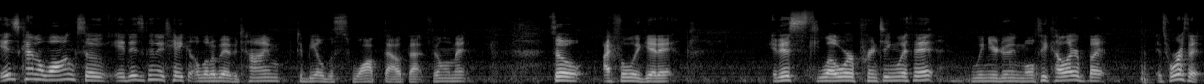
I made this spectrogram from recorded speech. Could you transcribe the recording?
is kind of long, so it is going to take a little bit of time to be able to swap out that filament. So I fully get it. It is slower printing with it when you're doing multicolor, but it's worth it.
